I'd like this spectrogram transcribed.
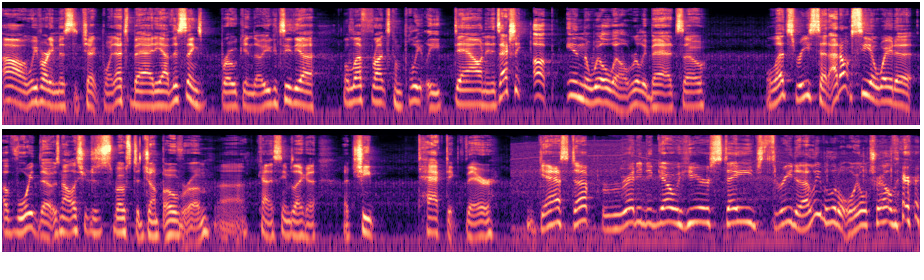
Oh, we've already missed the checkpoint. That's bad. Yeah, this thing's broken, though. You can see the, uh, the left front's completely down, and it's actually up in the wheel well really bad, so... Let's reset. I don't see a way to avoid those, not unless you're just supposed to jump over them. Uh, kind of seems like a, a cheap tactic there. Gassed up, ready to go here. Stage three. Did I leave a little oil trail there?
